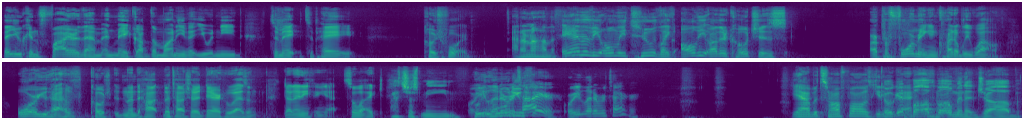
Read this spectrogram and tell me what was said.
that you can fire them and make up the money that you would need to make to pay Coach Ford? I don't know how the And they're the only two. Like all the other coaches are performing incredibly well. Or you have Coach Natasha Adair who hasn't done anything yet. So like, That's just mean. or you who- let her who do you fi- retire, or you let her retire. yeah, but softball is getting Go get back Bob to- Bowman a job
